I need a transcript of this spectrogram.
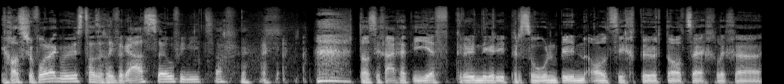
ich habe es schon vorher gewusst, habe es ein bisschen vergessen auf Ibiza, dass ich eigentlich eine tiefgründigere Person bin, als ich dort tatsächlich äh,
